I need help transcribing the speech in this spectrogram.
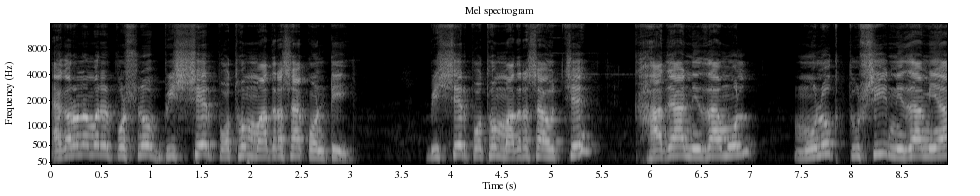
এগারো নম্বরের প্রশ্ন, বিশ্বের প্রথম মাদ্রাসা কোনটি? বিশ্বের প্রথম মাদ্রাসা হচ্ছে খাজা নিজামুল মুলুক তুষি নিজামিয়া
